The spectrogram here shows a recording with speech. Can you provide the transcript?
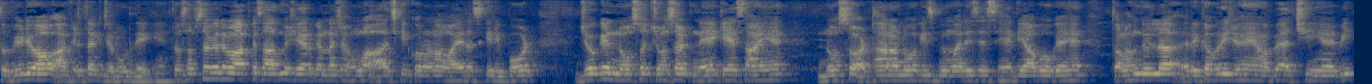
तो वीडियो आप आखिर तक ज़रूर देखें। तो सबसे पहले मैं आपके साथ में शेयर करना चाहूँगा आज की कोरोना वायरस की रिपोर्ट जो कि नौ सौ चौंसठ नए केस आए हैं। 918 लोग इस बीमारी से सेहतियाब हो गए हैं। तो अलहमदिल्ला रिकवरी जो है यहाँ पे अच्छी है अभी,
